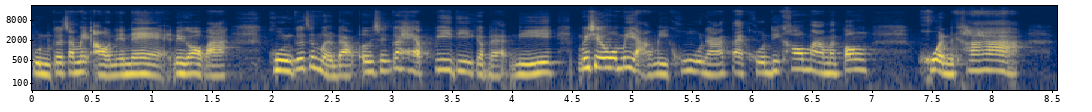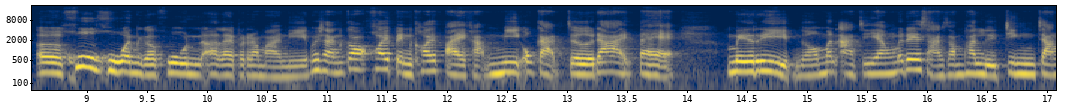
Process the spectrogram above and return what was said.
คุณก็จะไม่เอาแน่ๆนึกออกปะคุณก็จะเหมือนแบบเออฉันก็แฮปปี้ดีกับแบบนี้ ไม่ใช่ว่าไม่อยากมีคู่นะ แต่คนที่เข้ามามันต้องควรค่าคู่ควรกับคุณอะไรประมาณนี้ เพราะฉะนั้นก็ค่อยเป็นค่อยไปค่ะ มีโอกาสเจอได้แต่ไม่รีบเนาะมันอาจจะยังไม่ได้สารสัมพันธ์หรือจริงจัง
